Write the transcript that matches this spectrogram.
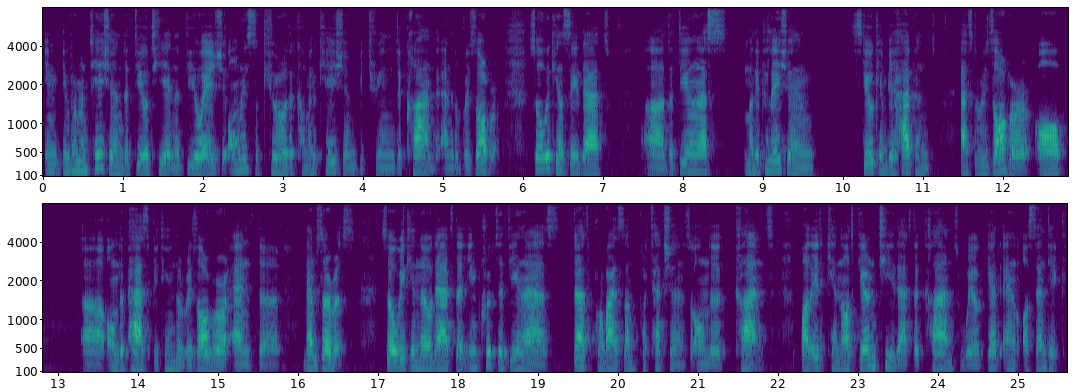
in implementation, the DOT and the DOH only secure the communication between the client and the resolver. So we can see that uh, the DNS manipulation still can be happened at the resolver or uh, on the path between the resolver and the name servers. So we can know that the encrypted DNS does provide some protections on the client, but it cannot guarantee that the client will get an authentic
